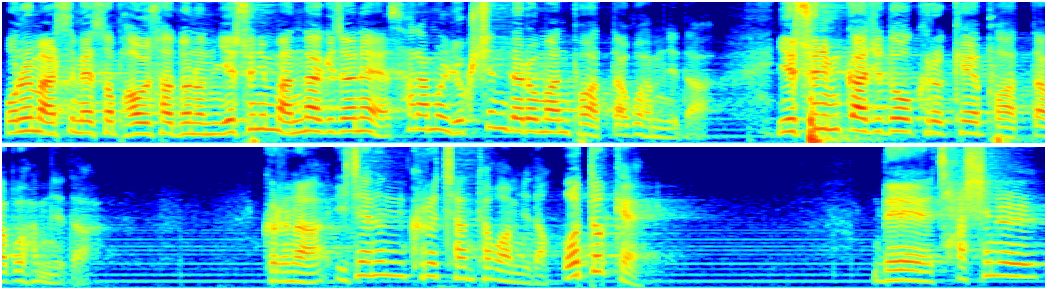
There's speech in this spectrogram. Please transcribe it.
오늘 말씀에서 바울 사도는 예수님 만나기 전에 사람을 육신대로만 보았다고 합니다. 예수님까지도 그렇게 보았다고 합니다. 그러나 이제는 그렇지 않다고 합니다. 어떻게? 내 자신을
